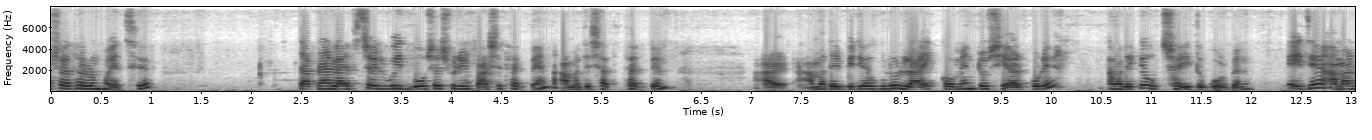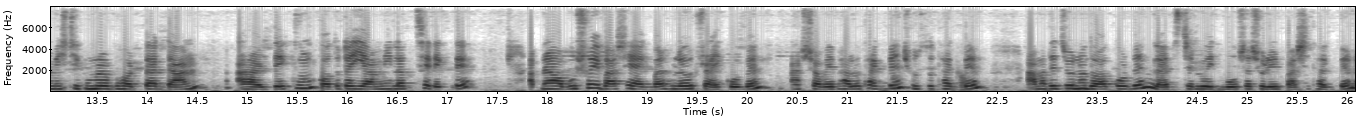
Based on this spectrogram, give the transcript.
অসাধারণ হয়েছে। তা আপনারা লাইফস্টাইল উইথ বউ শাশুড়ির পাশে থাকবেন, আমাদের সাথে থাকবেন। আর আমাদের ভিডিওগুলো লাইক কমেন্ট ও শেয়ার করে আমাদেরকে উৎসাহিত করবেন। এই যে আমার মিষ্টি কুমড়োর ভর্তা ডান আর দেখুন কতটা ইয়ামি লাগছে দেখতে। আপনারা অবশ্যই বাসায় একবার হলেও ট্রাই করবেন। আর সবাই ভালো থাকবেন, সুস্থ থাকবেন। আমাদের জন্য দোয়া করবেন লাইফস্টাইল উইথ বউ শাশুড়ির পাশে থাকবেন।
